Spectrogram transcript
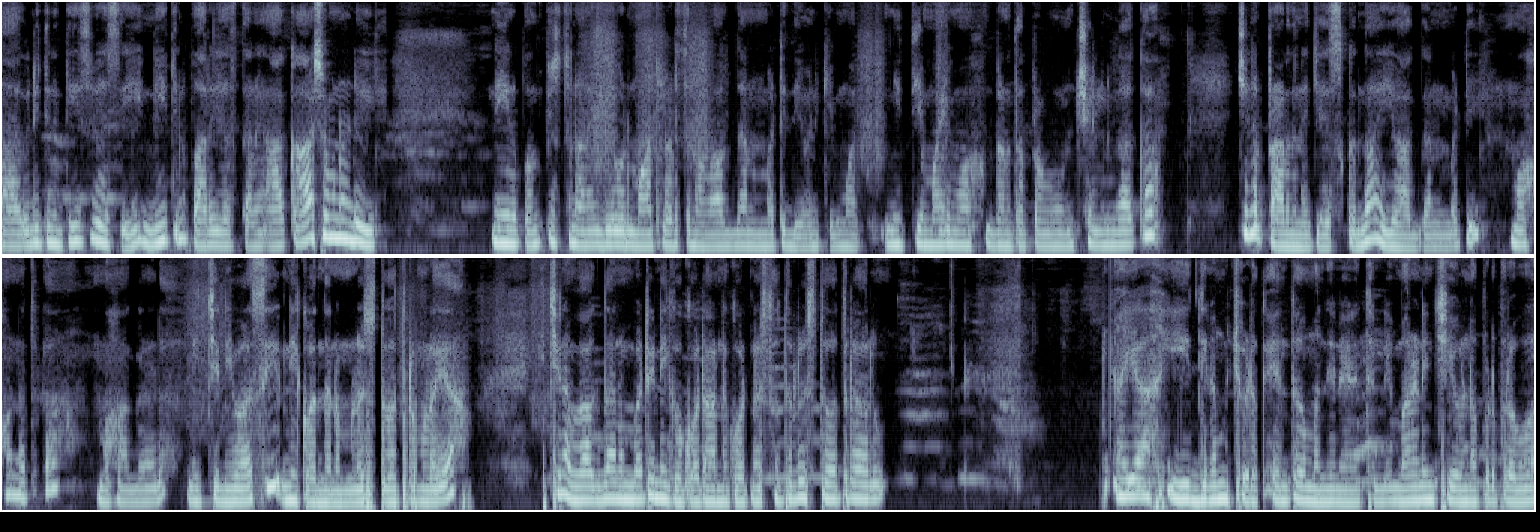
ఆ అవినీతిని తీసివేసి నీతిని పారజేస్తాను ఆకాశం నుండి నేను పంపిస్తున్నానని దేవుడు మాట్లాడుతున్న వాగ్దానం బట్టి దేవునికి నిత్య మహిమ ఘనత ప్రభుత్వం చెల్లిగాక చిన్న ప్రార్థన చేసుకుందాం. ఈ వాగ్దానం బట్టి మహోన్నతుడ మహాగణుడ నిత్య నివాసి నీకు వందనములు స్తోత్రములయ్యా. ఇచ్చిన వాగ్దానం బట్టి నీకు కోటాను కోటిన స్థుతులు స్తోత్రాలు. అయ్యా ఈ దినం చూడక ఎంతోమంది నాయన తండ్రి మరణించి ఉన్నప్పుడు ప్రభు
